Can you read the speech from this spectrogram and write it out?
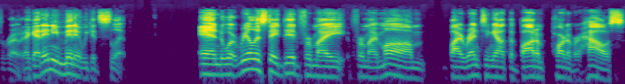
throat. Like at any minute we could slip. And what real estate did for my for my mom by renting out the bottom part of her house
